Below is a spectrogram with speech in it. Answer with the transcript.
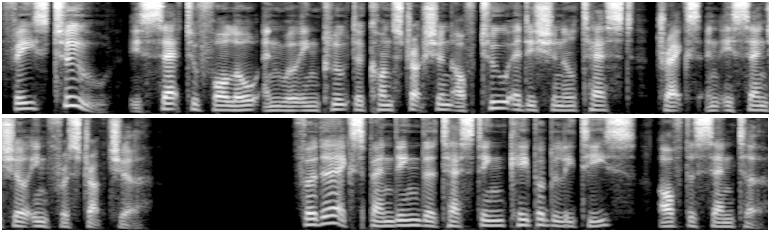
Phase 2 is set to follow and will include the construction of two additional test tracks and essential infrastructure. Further expanding the testing capabilities of the center.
